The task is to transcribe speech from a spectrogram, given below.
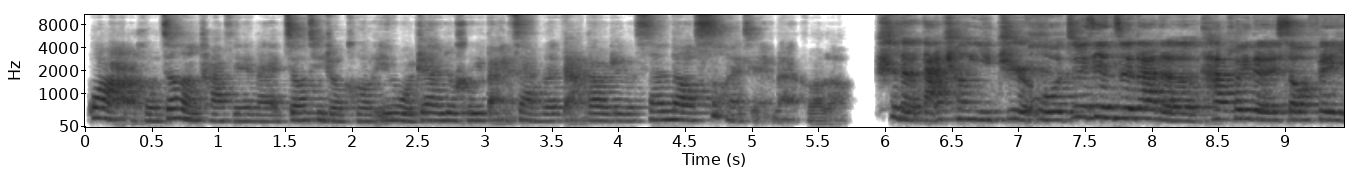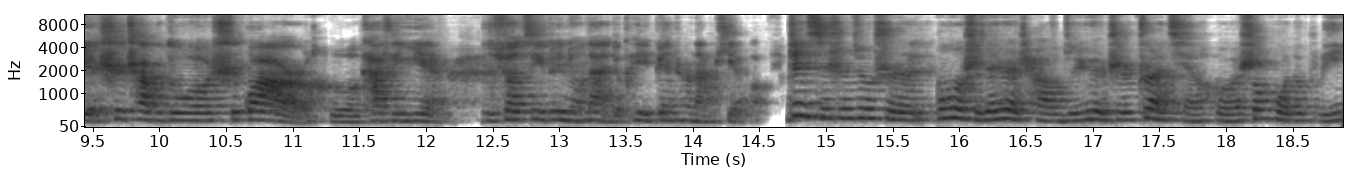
挂耳和胶囊咖啡来交替着喝，因为我这样就可以把价格打到这个三到四块钱来喝了。是的，达成一致。我最近最大的咖啡的消费也是差不多是挂耳和咖啡液，只需要自己兑牛奶就可以变成拿铁了。这其实就是工作时间越长，就越知赚钱和生活的不易，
